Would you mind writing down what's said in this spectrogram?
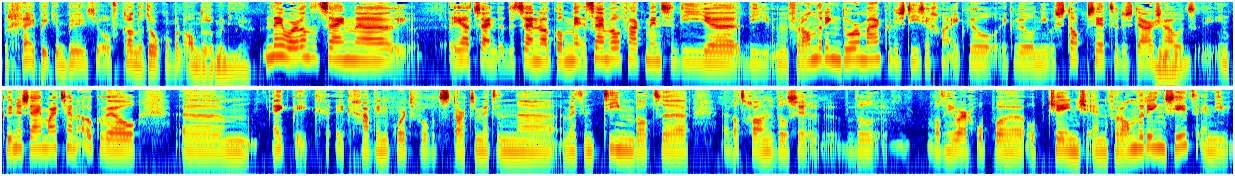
Begrijp ik een beetje? Of kan het ook op een andere manier? Nee hoor, want het zijn, eh, ja, het zijn, het zijn ook wel, het zijn wel vaak mensen die, eh, die een verandering doormaken. Dus die zeggen van ik wil, ik wil een nieuwe stap zetten. Dus daar zou Mhm. het in kunnen zijn. Maar het zijn ook wel. ehm, ik, ik, ik ga binnenkort bijvoorbeeld starten met een, eh, met een team wat, eh, wat gewoon wil zeggen. Wil, wat heel erg op, op change en verandering zit. En die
